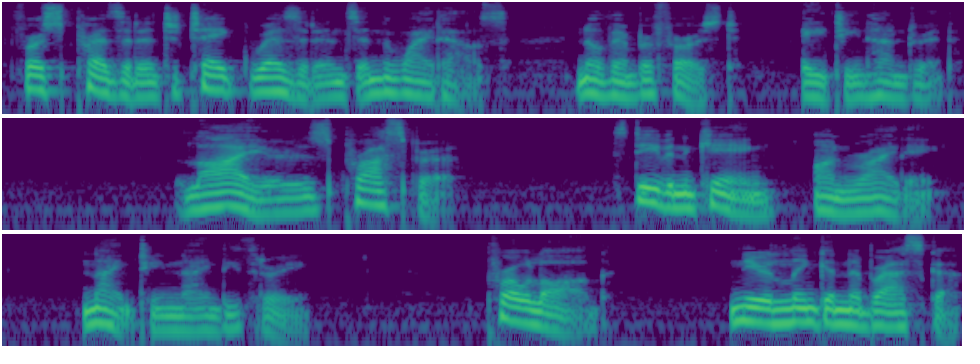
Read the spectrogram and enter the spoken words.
first president to take residence in the White House, November 1st, 1800. Liars prosper. Stephen King on writing, 1993. Prologue. Near Lincoln, Nebraska,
